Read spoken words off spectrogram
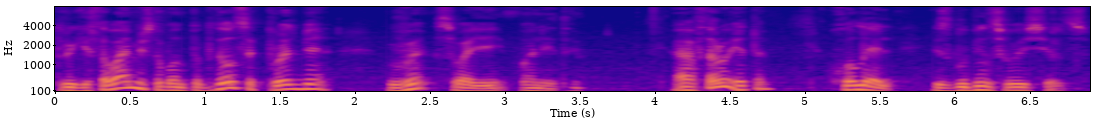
Другими словами, чтобы он подготовился к просьбе в своей молитве. А второй – это холель из глубин своего сердца.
